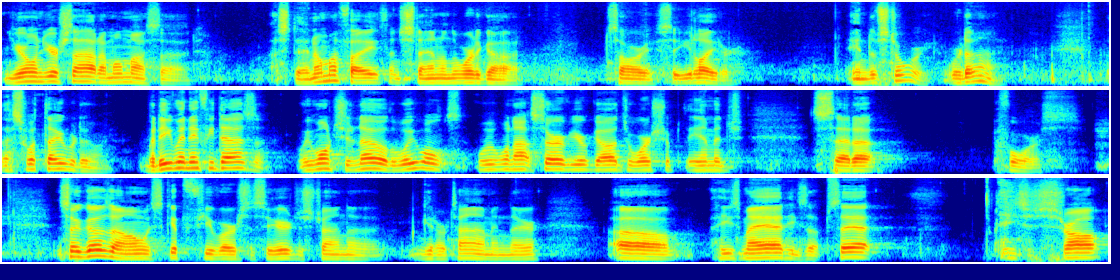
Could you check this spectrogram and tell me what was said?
you're on your side, I'm on my side. I stand on my faith and stand on the Word of God. Sorry, see you later. End of story. We're done. That's what they were doing. But even if he doesn't, we want you to know that we won't we will not serve your gods or worship the image set up before us. So he goes on. We skip a few verses here, just trying to get our time in there. Uh, he's mad. He's upset. He's distraught.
